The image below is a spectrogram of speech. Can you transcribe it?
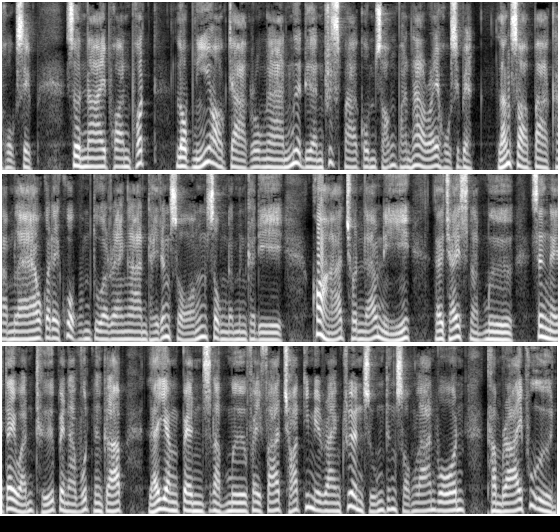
2560 ส่วนนายพรพศหลบหนีออกจากโรงงานเมื่อเดือนพฤษภาคม 2561 หลังสอบปากคำแล้วก็ได้ควบคุมตัวแรงงานไทยทั้งสองส่งดำเนินคดี ข้อหาชนแล้วหนี และใช้สนับมือ ซึ่งในไต้หวันถือเป็นอาวุธนะครับ และยังเป็นสนับมือไฟฟ้าช็อตที่มีแรงเคลื่อนสูงถึง 2 ล้านโวลต์ทำร้ายผู้อื่น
